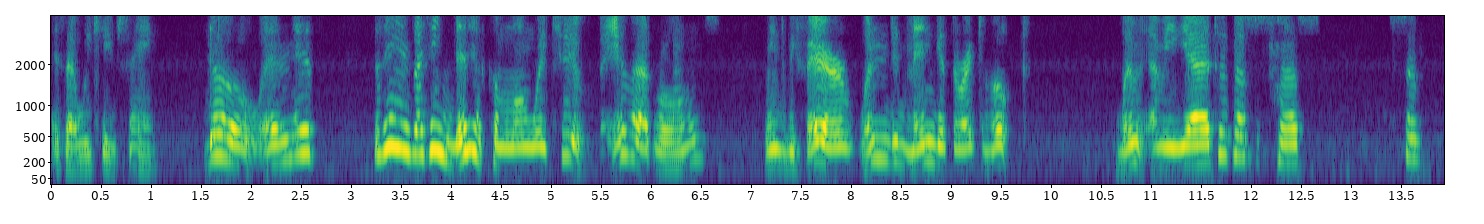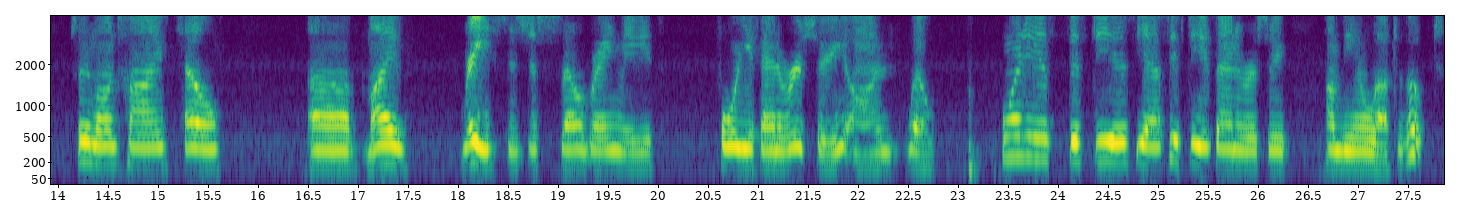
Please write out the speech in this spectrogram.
Is that we keep saying, no, and it's, the thing is, I think men have come a long way too. They have had wrongs. I mean, to be fair, when did men get the right to vote? Women, I mean, yeah, it took us, us so, so long time. Hell, uh, my race is just celebrating maybe its 40th anniversary on, well, 40th, 50th, yeah, 50th anniversary on being allowed to vote.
